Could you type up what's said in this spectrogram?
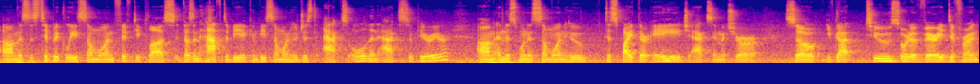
Um, this is typically someone 50 plus. It doesn't have to be, it can be someone who just acts old and acts superior. Um, and this one is someone who, despite their age, acts immature. So you've got two sort of very different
